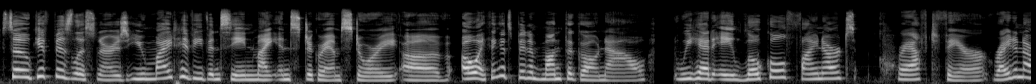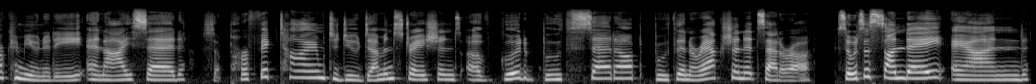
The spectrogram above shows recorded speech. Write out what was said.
So, Gift Biz listeners, you might have even seen my Instagram story of, oh, I think it's been a month ago now. We had a local fine arts craft fair right in our community and I said it's a perfect time to do demonstrations of good booth setup, booth interaction, etc. So it's a Sunday and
